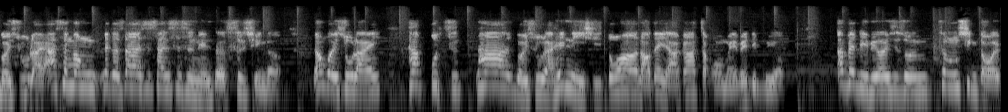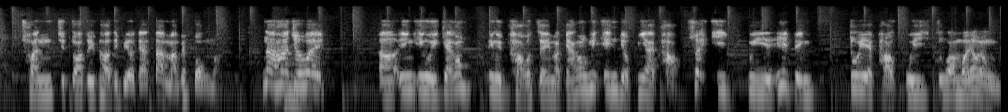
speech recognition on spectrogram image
鬼叔来啊！圣公那个大概是三四十年的事情了。然后鬼叔来，他不知他鬼叔来，迄年是多老弟爷跟十五枚要入庙，啊，要入庙的时阵，圣公信徒会穿一大堆炮伫庙顶等嘛，要崩嘛。那他就会，呃，因因为惊讲，因为炮多嘛，惊讲去引着边来跑，所以伊规一边堆的炮规，主要无用用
